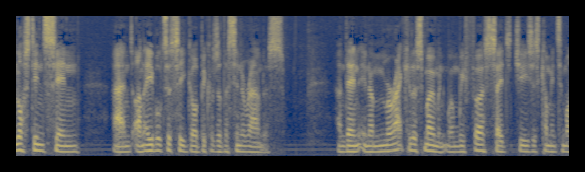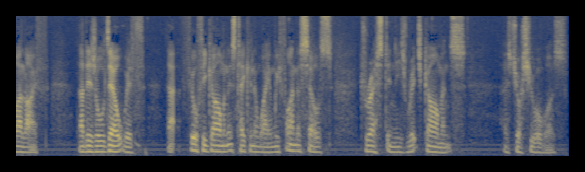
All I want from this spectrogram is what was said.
lost in sin and unable to see God because of the sin around us. And then, in a miraculous moment, when we first said, Jesus, come into my life, that is all dealt with. That filthy garment is taken away, and we find ourselves dressed in these rich garments as Joshua was.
